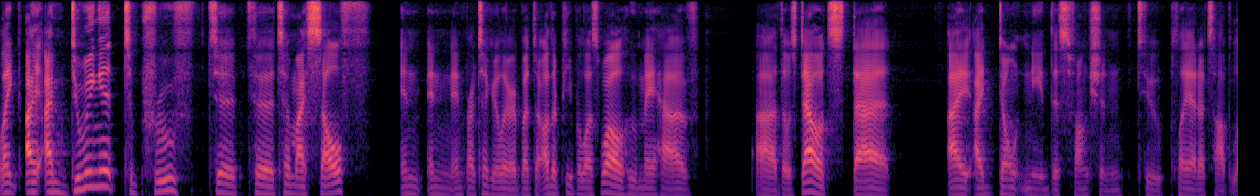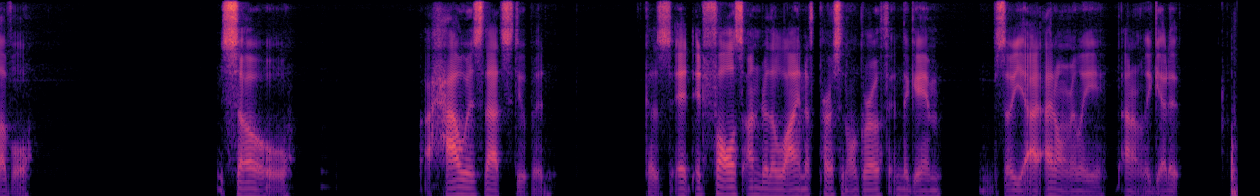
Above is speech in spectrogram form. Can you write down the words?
Like I I'm doing it to prove to to to myself in in in particular, but to other people as well who may have uh, those doubts that I I don't need this function to play at a top level. So how is that stupid? Because it, it falls under the line of personal growth in the game. So yeah, I, I don't really I don't really get it. I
